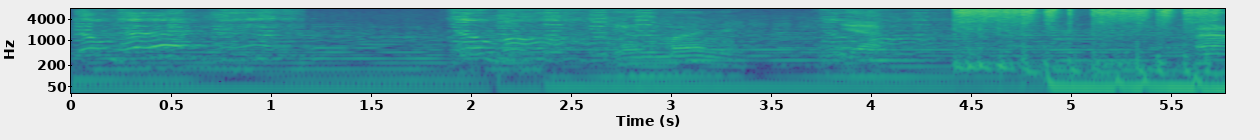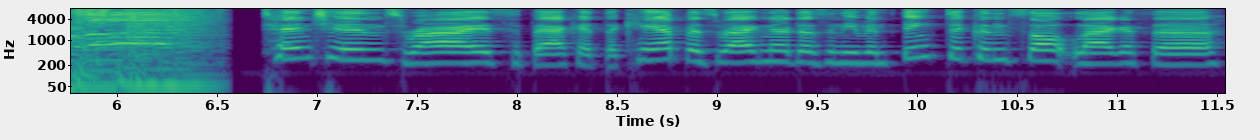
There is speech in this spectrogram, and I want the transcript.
Don't hurt me. No more. Young Money. Yeah. Oh. Tensions rise back at the camp as Ragnar doesn't even think to consult Lagertha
